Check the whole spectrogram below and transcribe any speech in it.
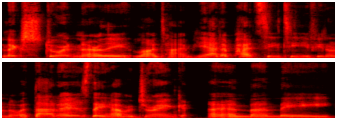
an extraordinarily long time. He had a PET CT. If you don't know what that is, they have a drink and then they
